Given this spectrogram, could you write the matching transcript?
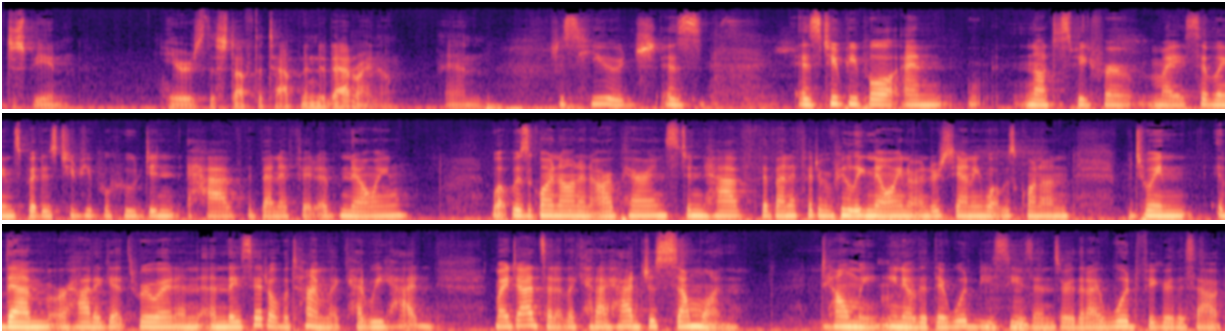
just being. Here's the stuff that's happening to Dad right now, and just huge as as two people and not to speak for my siblings but as two people who didn't have the benefit of knowing what was going on and our parents didn't have the benefit of really knowing or understanding what was going on between them or how to get through it. And and they say it all the time like had we had my dad said it like had I had just someone tell me you know mm-hmm. that there would be mm-hmm. seasons or that I would figure this out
